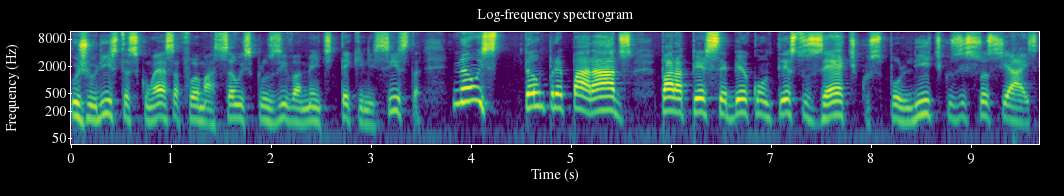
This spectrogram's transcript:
os juristas com essa formação exclusivamente tecnicista não estão preparados para perceber contextos éticos, políticos e sociais,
